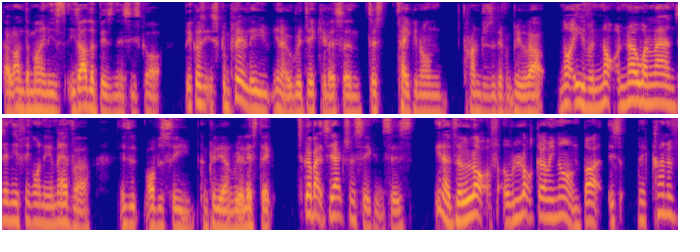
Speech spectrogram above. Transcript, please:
that'll undermine his, his other business he's got because it's completely, you know, ridiculous and just taking on hundreds of different people without not even, not, no one lands anything on him ever is obviously completely unrealistic. To go back to the action sequences, you know, there's a lot of, a lot going on, but it's, they're kind of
